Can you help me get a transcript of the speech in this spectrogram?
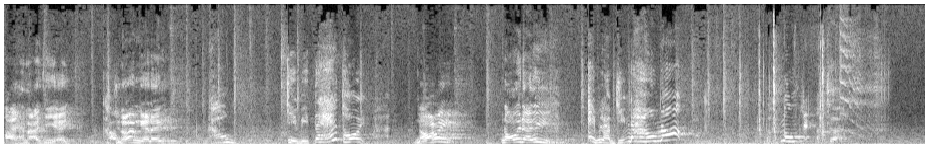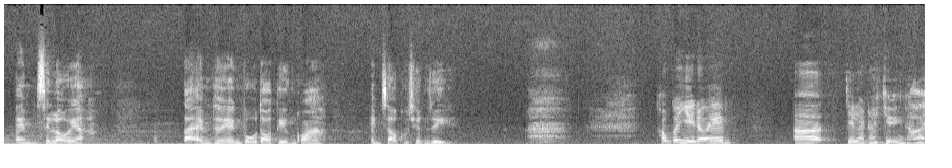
Ai hành hạ chị vậy? Không. Chị nói em nghe đi. Không Chị bị té thôi. Nói Nói đi. Em làm chị đau đó. Ra. Dạ. Em xin lỗi ạ. Tại em thấy anh Vũ to tiếng quá. Em sợ có chuyện gì? Không có gì đâu em. À, Chỉ là nói chuyện thôi.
